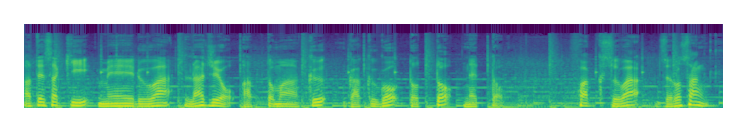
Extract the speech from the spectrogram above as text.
宛先メールはラジオアットマーク学語ドットネット。ファックスは03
